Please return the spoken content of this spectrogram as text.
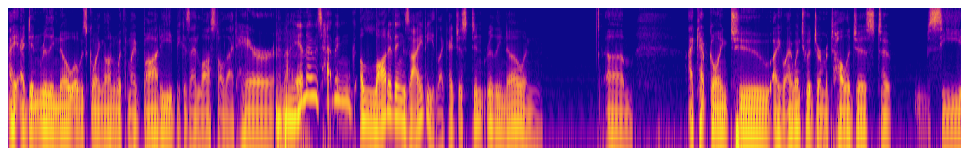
I, I didn't really know what was going on with my body because I lost all that hair, and I, and I was having a lot of anxiety. Like I just didn't really know, and um, I kept going to. I, I went to a dermatologist to see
